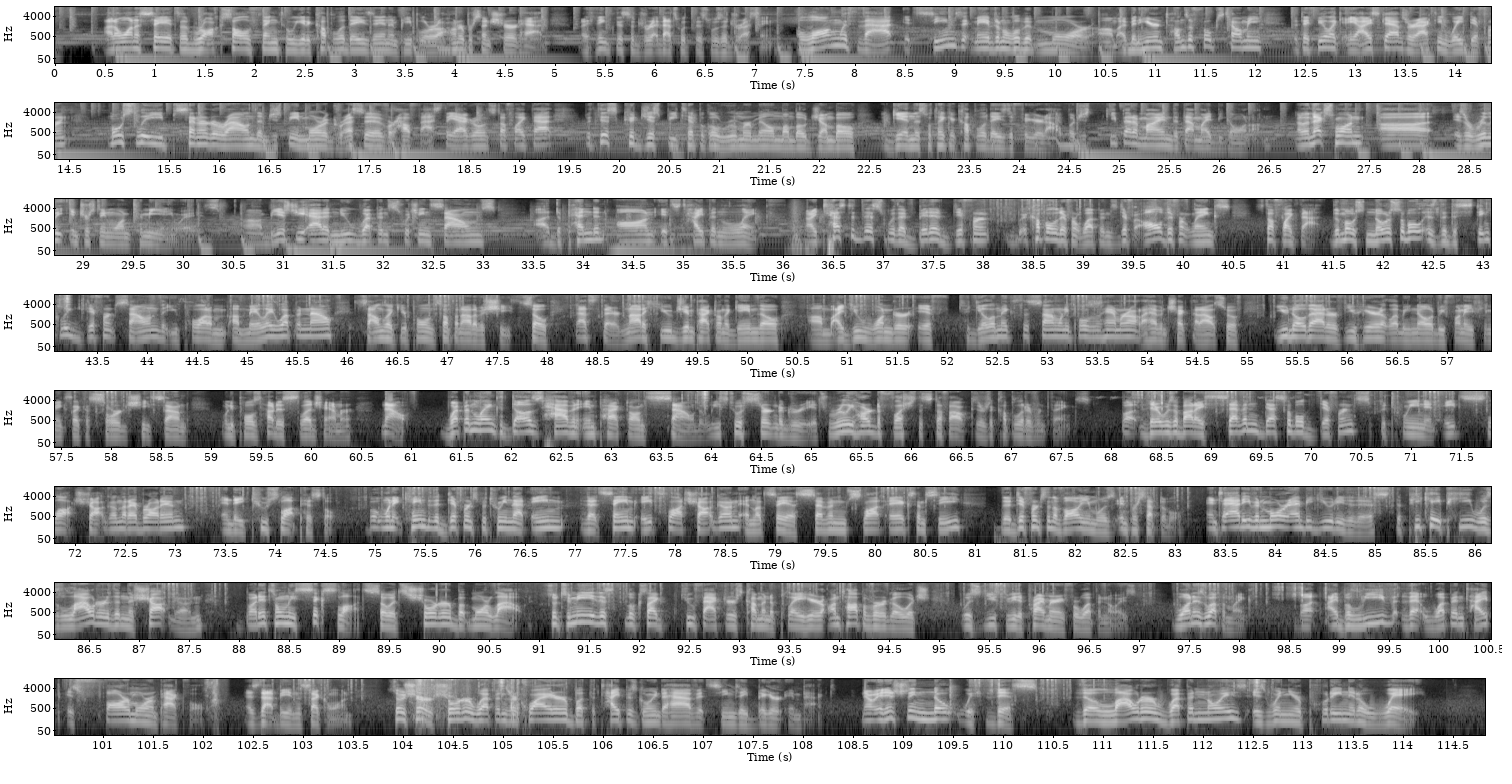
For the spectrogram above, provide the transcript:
I don't want to say it's a rock solid thing till we get a couple of days in and people are 100% sure it had. But I think this address that's what this was addressing. Along with that, it seems it may have done a little bit more. Um, I've been hearing tons of folks tell me that they feel like AI scavs are acting way different mostly centered around them just being more aggressive or how fast they aggro and stuff like that. But this could just be typical rumor mill mumbo jumbo. Again, this will take a couple of days to figure it out, but just keep that in mind that that might be going on. Now, the next one uh, is a really interesting one to me, anyways. Uh, BSG added new weapon switching sounds uh, dependent on its type and length. I tested this with a bit of different, a couple of different weapons, different, all different lengths, stuff like that. The most noticeable is the distinctly different sound that you pull out a, a melee weapon now. It sounds like you're pulling something out of a sheath. So that's there. Not a huge impact on the game though. Um, I do wonder if Tagilla makes this sound when he pulls his hammer out. I haven't checked that out. So if you know that or if you hear it, let me know. It'd be funny if he makes like a sword sheath sound when he pulls out his sledgehammer. Now, weapon length does have an impact on sound, at least to a certain degree. It's really hard to flesh this stuff out because there's a couple of different things. But there was about a seven decibel difference between an eight slot shotgun that I brought in and a two slot pistol. But when it came to the difference between that aim, that same eight slot shotgun and let's say a seven slot AXMC, the difference in the volume was imperceptible. And to add even more ambiguity to this, the PKP was louder than the shotgun, but it's only six slots, so it's shorter but more loud. So to me, this looks like two factors come into play here on top of ergo, which was used to be the primary for weapon noise. One is weapon length, but I believe that weapon type is far more impactful as that being the second one. So sure, shorter weapons are quieter, but the type is going to have, it seems, a bigger impact. Now, an interesting note with this, the louder weapon noise is when you're putting it away.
